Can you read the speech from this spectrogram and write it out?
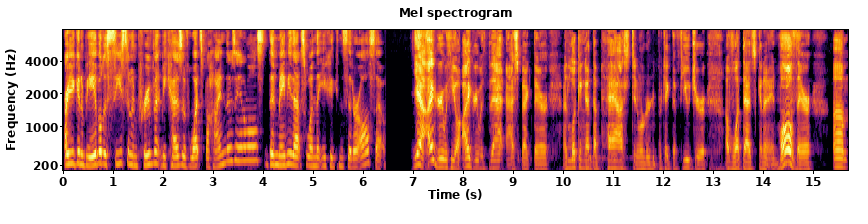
are you going to be able to see some improvement because of what's behind those animals? Then maybe that's one that you could consider also. Yeah, I agree with you. I agree with that aspect there and looking at the past in order to predict the future of what that's going to involve there. Um,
